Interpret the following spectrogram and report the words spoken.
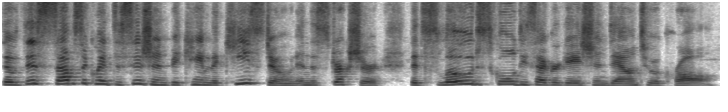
So, this subsequent decision became the keystone in the structure that slowed school desegregation down to a crawl.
